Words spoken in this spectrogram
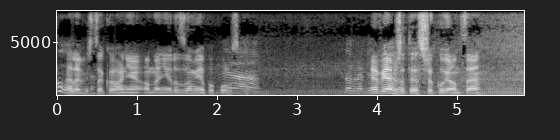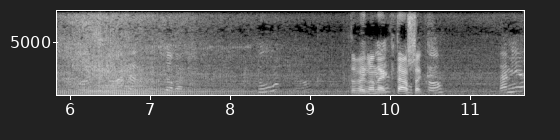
Kurde. Ale wiesz co, kochanie, ona nie rozumie po polsku. Nie. Dobra, Ja wiem, że to jest szokujące. Zobacz. Tu To wygląda jak jest ptaszek. łóżko. Dla mnie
